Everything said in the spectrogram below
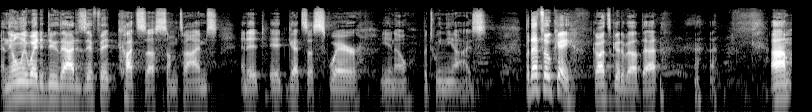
And the only way to do that is if it cuts us sometimes and it, it gets us square, you know, between the eyes. But that's okay. God's good about that. um,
